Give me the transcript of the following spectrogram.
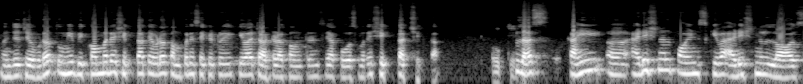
म्हणजे जेवढं तुम्ही बीकॉममध्ये शिकता तेवढं कंपनी सेक्रेटरी किंवा चार्टर्ड अकाउंटंट्स या कोर्समध्ये शिकतात शिकता. ओके प्लस काही ॲडिशनल पॉईंट्स किंवा ॲडिशनल लॉज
